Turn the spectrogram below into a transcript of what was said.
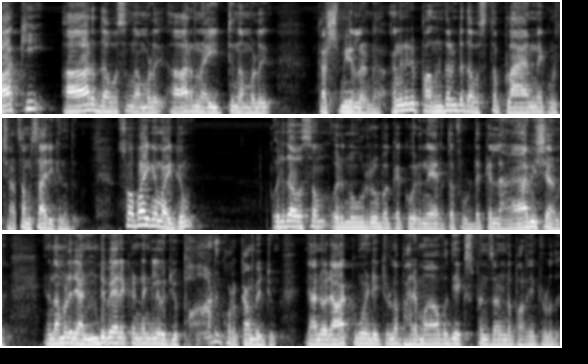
ബാക്കി ആറ് ദിവസം നമ്മൾ ആറ് നൈറ്റ് നമ്മൾ കശ്മീരിലുണ്ട്. അങ്ങനെ ഒരു പന്ത്രണ്ട് ദിവസത്തെ പ്ലാനിനെ കുറിച്ചാണ് സംസാരിക്കുന്നത്. സ്വാഭാവികമായിട്ടും ഒരു ദിവസം ഒരു നൂറ് രൂപക്കൊക്കെ ഒരു നേരത്തെ ഫുഡൊക്കെ ലാവിഷാണ്. നമ്മൾ രണ്ട് പേരൊക്കെ ഉണ്ടെങ്കിൽ ഒരുപാട് കുറയ്ക്കാൻ പറ്റും. ഞാൻ ഒരാൾക്ക് വേണ്ടിയിട്ടുള്ള പരമാവധി എക്സ്പെൻസാണ് പറഞ്ഞിട്ടുള്ളത്.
